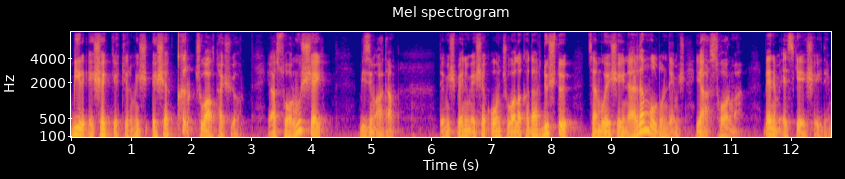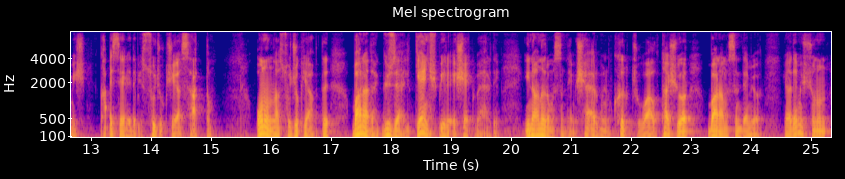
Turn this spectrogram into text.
bir eşek getirmiş. Eşek 40 çuval taşıyor. Ya sormuş şey bizim adam. Demiş benim eşek 10 çuvala kadar düştü. Sen bu eşeği nereden buldun demiş. Ya sorma. Benim eski eşeği demiş. Kayseri'de bir sucukçuya sattım. Onunla sucuk yaptı. Bana da güzel genç bir eşek verdi. İnanır mısın demiş. Her gün 40 çuval taşıyor. Bana mısın demiyor. Ya demiş şunun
